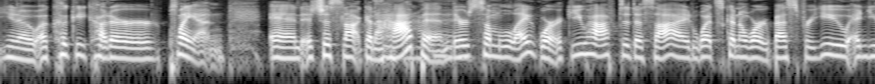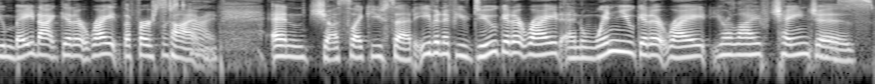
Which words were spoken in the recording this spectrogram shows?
you know, a cookie cutter plan. And it's just not going to happen. There's some legwork. You have to decide what's going to work best for you. And you may not get it right the first, time. time. And just like you said, even if you do get it right, and when you get it right, your life changes.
